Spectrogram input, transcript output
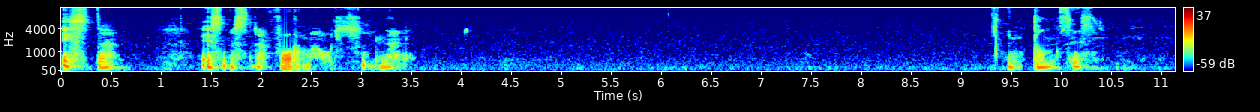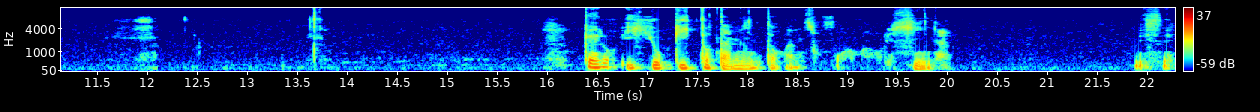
esta es nuestra forma original. Entonces, Y Yukito también toman su forma original. Dice.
